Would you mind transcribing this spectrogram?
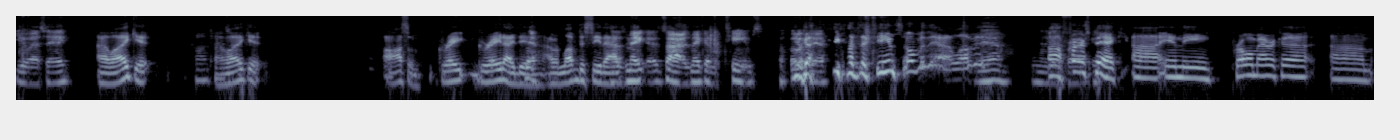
USA. I like it. I like it. Awesome. Great, great idea. I would love to see I that. was making sorry, I was making the teams. You got, there. you got the teams over there. I love it. Yeah. I'm gonna get Uh, first bracket. pick uh, in the Pro America, um,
